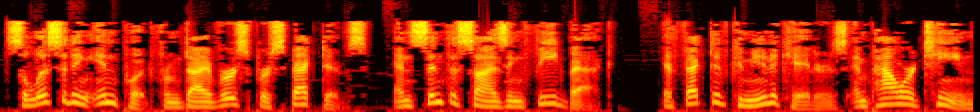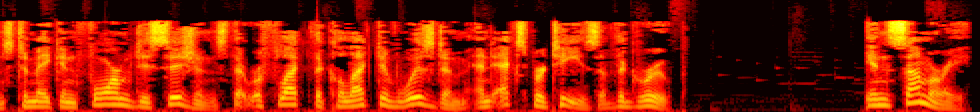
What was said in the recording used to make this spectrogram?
soliciting input from diverse perspectives, and synthesizing feedback, effective communicators empower teams to make informed decisions that reflect the collective wisdom and expertise of the group. In summary,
